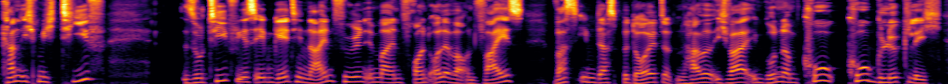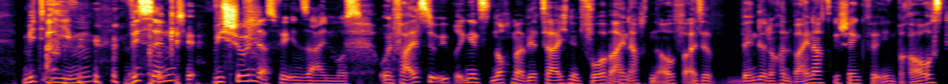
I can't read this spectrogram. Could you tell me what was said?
kann ich mich tief so tief wie es eben geht hineinfühlen in meinen Freund Oliver und weiß, was ihm das bedeutet und habe, ich war im Grunde genommen co-glücklich mit ihm, wissend, okay. wie schön das für ihn sein muss. Und falls du übrigens nochmal, wir zeichnen vor Weihnachten auf, also wenn du noch ein Weihnachtsgeschenk für ihn brauchst,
